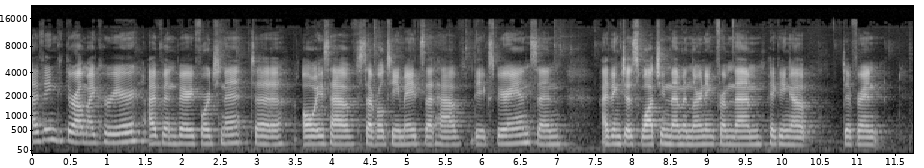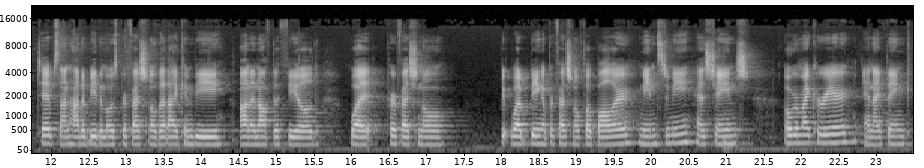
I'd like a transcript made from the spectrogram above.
I think throughout my career, I've been very fortunate to always have several teammates that have the experience and I think just watching them and learning from them, picking up different tips on how to be the most professional that I can be on and off the field, what professional what being a professional footballer means to me has changed over my career and I think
